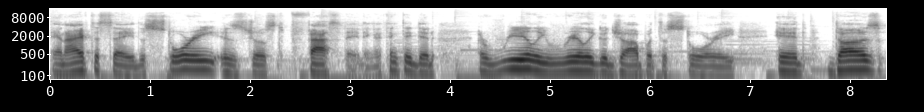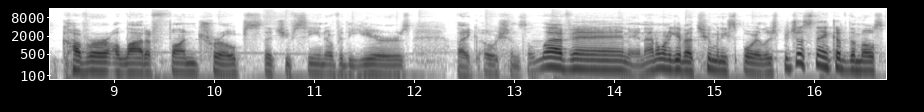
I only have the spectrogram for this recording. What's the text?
and I have to say, the story is just fascinating. I think they did a really, really good job with the story. It does cover a lot of fun tropes that you've seen over the years, like Ocean's Eleven. And I don't want to give out too many spoilers, but just think of the most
